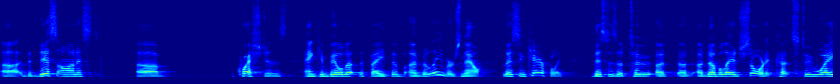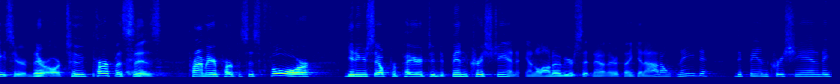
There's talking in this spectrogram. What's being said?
uh, the dishonest uh, questions and can build up the faith of unbelievers. Now, listen carefully. This is a, two, a, a, a double edged sword. It cuts two ways here. There are two purposes, primary purposes for getting yourself prepared to defend Christianity. And a lot of you are sitting out there thinking, I don't need to defend Christianity.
